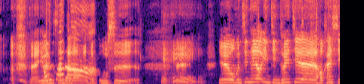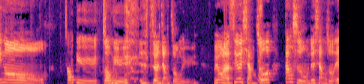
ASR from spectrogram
对，因为是圣诞老人的故事。对，因为我们今天要应景推荐，好开心哦！终于，终于，这样 讲终于没有啦，是因为想说，当时我们就想说，哎，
